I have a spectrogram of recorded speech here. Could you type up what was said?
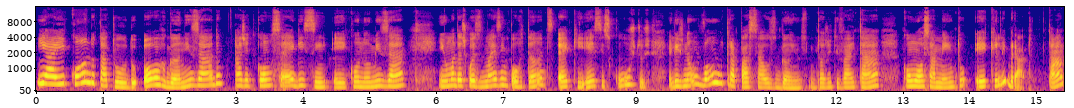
E aí, quando está tudo organizado, a gente consegue sim economizar. E uma das coisas mais importantes é que esses custos eles não vão ultrapassar os ganhos. Então, a gente vai estar tá com um orçamento equilibrado, tá?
